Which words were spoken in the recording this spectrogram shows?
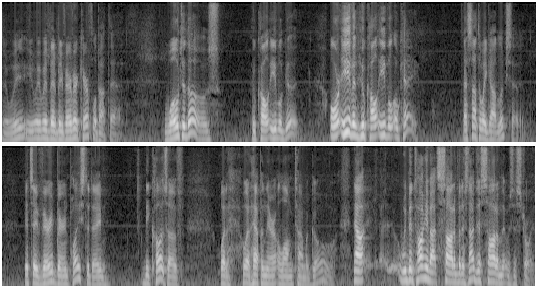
We, we better be very, very careful about that. Woe to those who call evil good, or even who call evil okay. That's not the way God looks at it. It's a very barren place today because of what, what happened there a long time ago. Now, we've been talking about Sodom, but it's not just Sodom that was destroyed.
